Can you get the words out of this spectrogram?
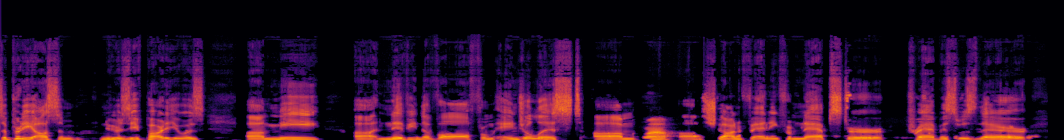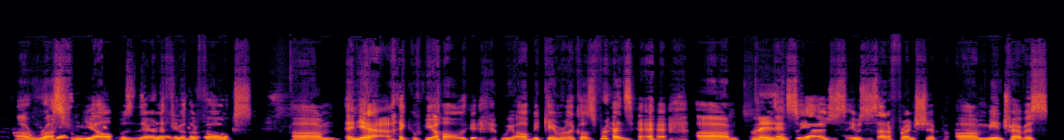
was a pretty awesome New Year's Eve party. It was uh, me, uh, Nivi Naval from AngelList, um, wow. uh, Sean Fanning from Napster, Travis was there, uh, Russ from Yelp was there, and a few other folks. Um, and yeah, like we all we all became really close friends. um, Amazing. And so yeah, it was just it was just out of friendship. Um, me and Travis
